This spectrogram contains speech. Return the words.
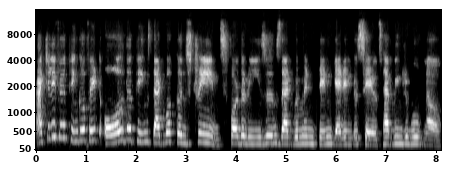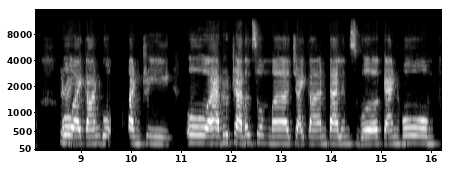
actually if you think of it all the things that were constraints for the reasons that women didn't get into sales have been removed now. Right. oh i can't go country. Oh i have to travel so much. I can't balance work and home.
